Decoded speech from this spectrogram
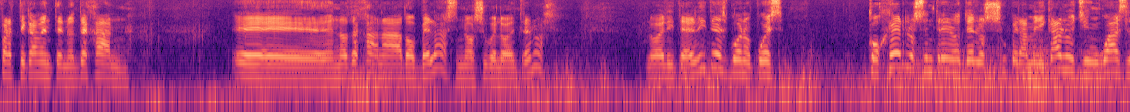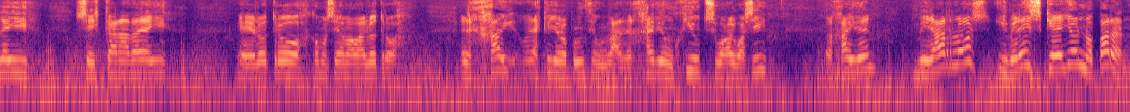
prácticamente nos dejan, eh, nos dejan a dos velas, no suben los entrenos los élite élites, bueno, pues coger los entrenos de los superamericanos, Jim Wasley, 6 Canada, el otro, ¿cómo se llamaba el otro? El Hayden, es que yo lo pronuncio muy mal, el Hayden Hughes o algo así, el Hayden, mirarlos y veréis que ellos no paran.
